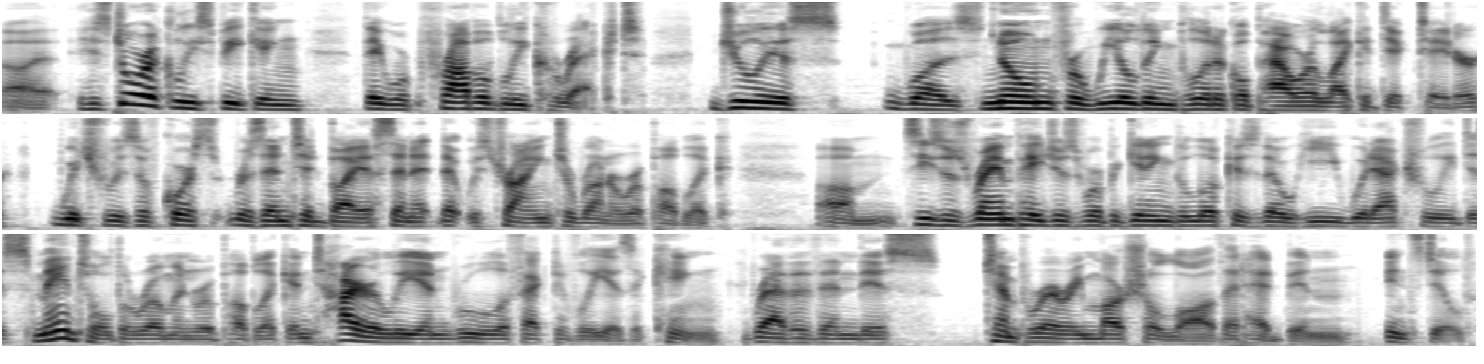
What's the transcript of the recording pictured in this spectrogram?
Uh, historically speaking, they were probably correct. Julius was known for wielding political power like a dictator, which was, of course, resented by a Senate that was trying to run a republic. Um, Caesar's rampages were beginning to look as though he would actually dismantle the Roman Republic entirely and rule effectively as a king, rather than this temporary martial law that had been instilled.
